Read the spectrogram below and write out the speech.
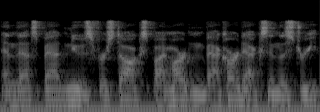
and that's bad news for stocks by Martin Bakardax in the street.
